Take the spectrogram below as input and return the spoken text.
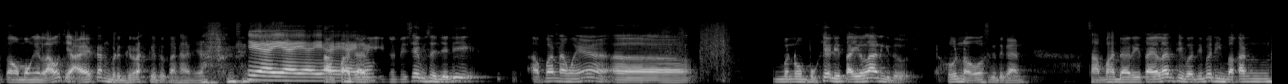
kita ngomongin laut ya air kan bergerak gitu kan hanya. Iya iya iya iya. Sampah ya, dari Indonesia bisa jadi apa namanya uh, menumpuknya di Thailand gitu. Who knows gitu kan. Sampah dari Thailand tiba-tiba dimakan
